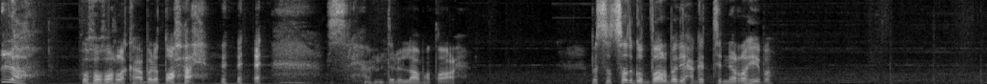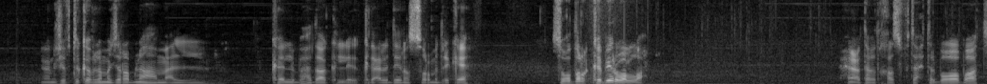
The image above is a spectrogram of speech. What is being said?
لا. اوه والله كعبلي طاح. بس الحمد لله ما طاح. بس تصدقوا الضربة دي حقت التنين رهيبة؟ يعني شفتوا كيف لما جربناها مع الكلب هذاك اللي كذا على الديناصور مدري كيف؟ سوى ضرب كبير والله. الحين أعتقد خلاص فتحت البوابات.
